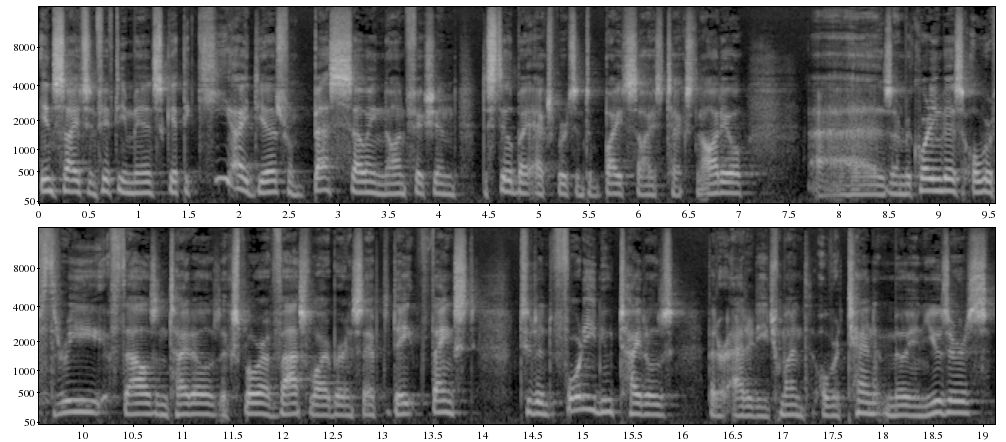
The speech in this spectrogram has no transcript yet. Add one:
insights in 15 minutes. Get the key ideas from best selling nonfiction distilled by experts into bite sized text and audio. As I'm recording this, over 3,000 titles. Explore a vast library and stay up to date thanks to the 40 new titles that are added each month, over 10 million users.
